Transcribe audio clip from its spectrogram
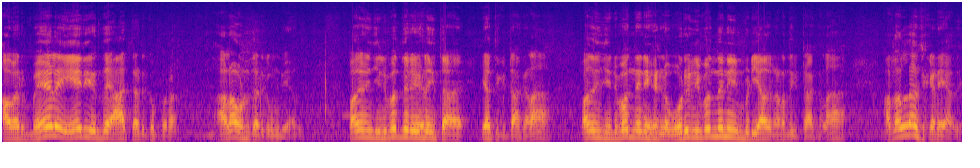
அவர் மேலே ஏறி இருந்து யார் தடுக்க போகிறார் அதெல்லாம் ஒன்றும் தடுக்க முடியாது. பதினஞ்சு நிபந்தனைகளை த ஏற்றுக்கிட்டாங்களா பதினஞ்சு நிபந்தனைகளில் ஒரு நிபந்தனையின்படியாவது நடந்துக்கிட்டாங்களா? அதெல்லாம் கிடையாது.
